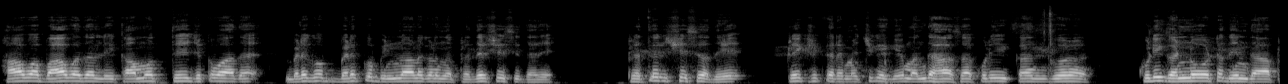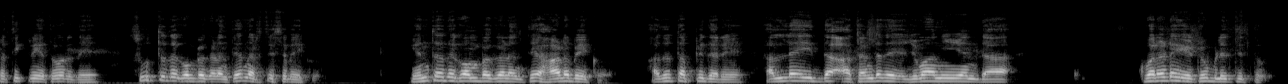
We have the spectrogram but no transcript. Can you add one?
ಹಾವಭಾವದಲ್ಲಿ ಕಾಮೋತ್ತೇಜಕವಾದ ಬೆಳಗು, ಬೆಳಕು ಭಿನ್ನಾಣಗಳನ್ನು ಪ್ರದರ್ಶಿಸಿದರೆ, ಪ್ರದರ್ಶಿಸದೆ ಪ್ರೇಕ್ಷಕರ ಮೆಚ್ಚುಗೆಗೆ ಮಂದಹಾಸ, ಕುಡಿ ಕುಡಿಗಣ್ಣೋಟದಿಂದ ಪ್ರತಿಕ್ರಿಯೆ ತೋರದೆ ಸೂತ್ರದ ಗೊಂಬೆಗಳಂತೆ ನರ್ತಿಸಬೇಕು. ಯಂತ್ರದ ಗೊಂಬೆಗಳಂತೆ ಹಾಡಬೇಕು. ಅದು ತಪ್ಪಿದರೆ ಅಲ್ಲೇ ಇದ್ದ ಆ ತಂಡದ ಯಜಮಾನಿಯಿಂದ ಕೊರಡೆ ಏಟು ಬೀಳುತ್ತಿತ್ತು.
